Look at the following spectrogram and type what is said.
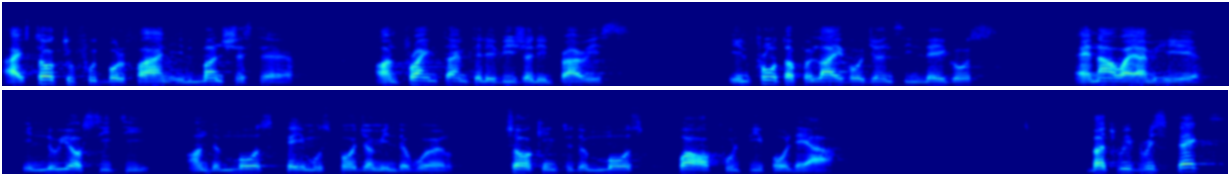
I've talked to football fans in Manchester, on primetime television in Paris, in front of a live audience in Lagos, and now I am here in New York City on the most famous podium in the world, talking to the most powerful people there are. But with respect,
